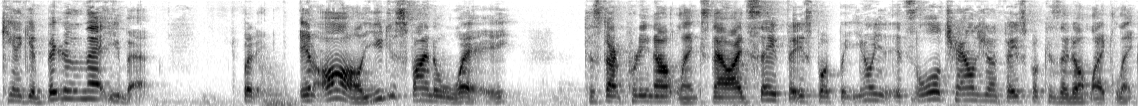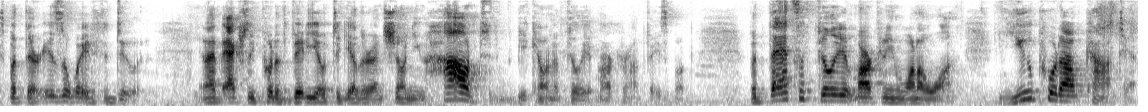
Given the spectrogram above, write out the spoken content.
can it get bigger than that? You bet. But in all, you just find a way to start putting out links. Now, I'd say Facebook, but you know, it's a little challenging on Facebook because they don't like links, but there is a way to do it. And I've actually put a video together and shown you how to become an affiliate marketer on Facebook. But that's affiliate marketing 101. You put out content,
